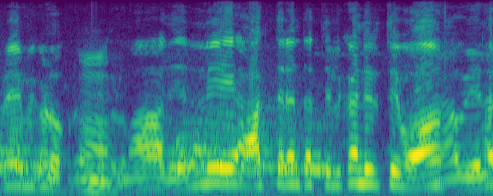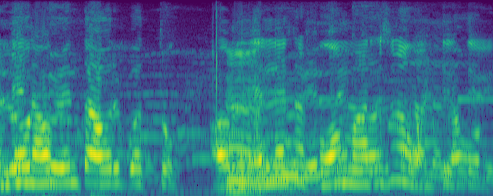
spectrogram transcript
ಪ್ರೇಮಿಗಳು. ಅದ್ ಎಲ್ಲಿ ಆಗ್ತಾರೆ ಅಂತ ತಿಳ್ಕೊಂಡಿರ್ತೀವೋ ನಾವ್ ಅಲ್ಲಿ ಎಲ್ಲಿ ನಾವು ಅಂತ ಅವ್ರಿಗೆ ಗೊತ್ತು. ಅವ್ರು ಎಲ್ಲಿ ಅಂತ ಫೋನ್ ಮಾಡಿದ್ರೆ ನಾವು ಹೊಂಟಿರ್ತೀವಿ.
